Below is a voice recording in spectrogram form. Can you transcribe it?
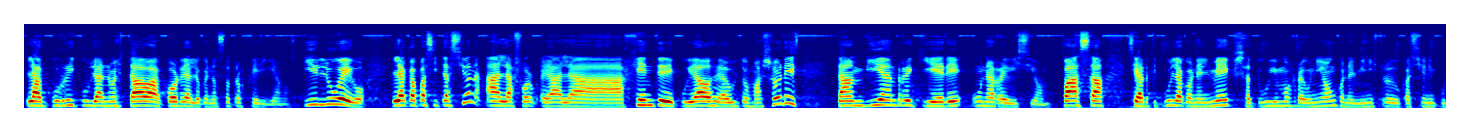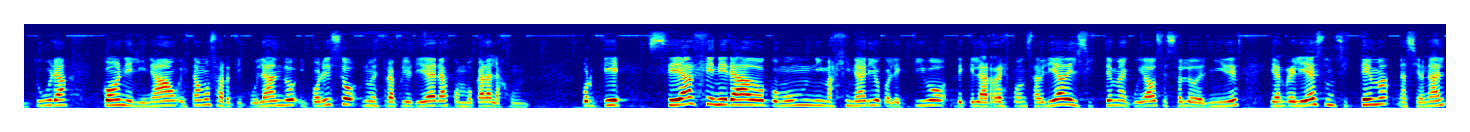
la currícula no estaba acorde a lo que nosotros queríamos. Y luego, la capacitación a la, a la gente de cuidados de adultos mayores también requiere una revisión. Pasa, se articula con el MEC, ya tuvimos reunión con el Ministro de Educación y Cultura, con el INAU, estamos articulando y por eso nuestra prioridad era convocar a la Junta. Porque se ha generado como un imaginario colectivo de que la responsabilidad del sistema de cuidados es solo del MIDES y en realidad es un sistema nacional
